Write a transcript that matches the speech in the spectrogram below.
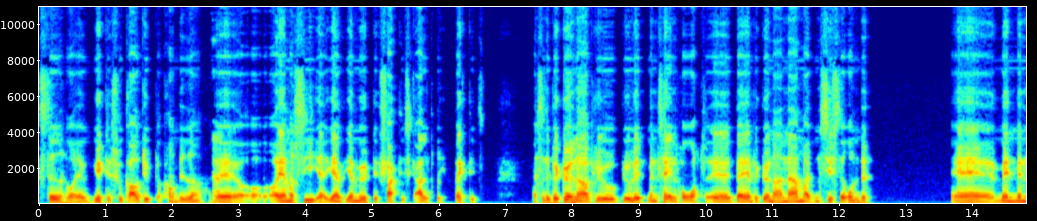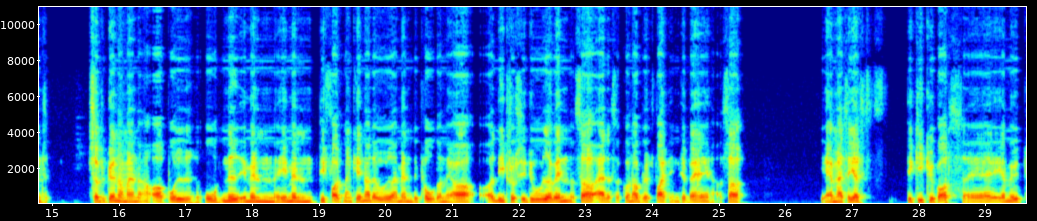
sted, hvor jeg virkelig skulle grave dybt og komme videre. Ja. Øh, og, og jeg må sige, at jeg, jeg mødte det faktisk aldrig rigtigt. Altså det begynder at blive, blive lidt mentalt hårdt, øh, da jeg begynder at nærme mig den sidste runde. Øh, men, men så begynder man at, at bryde ruten ned imellem, imellem de folk, man kender derude, og imellem depoterne, og, og lige pludselig du er ude og vende, og så er der så kun opløbsstrækningen tilbage, og så, jamen altså, jeg, det gik jo godt. Øh, Jeg mødte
